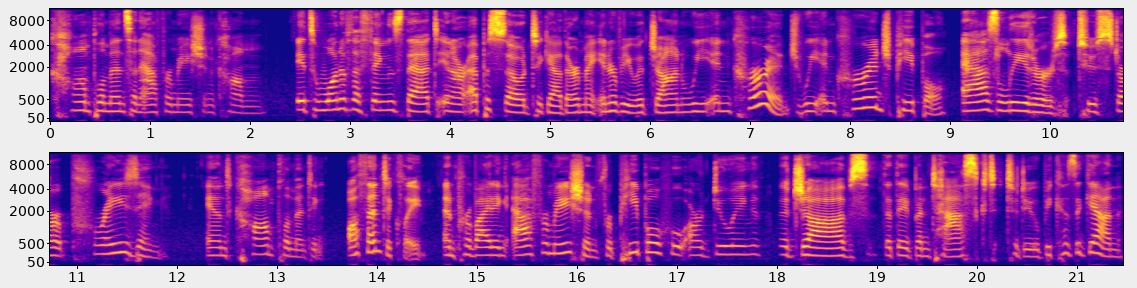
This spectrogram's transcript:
compliments, and affirmation come It's one of the things that in our episode together, my interview with John, we encourage. We encourage people as leaders to start praising and complimenting authentically and providing affirmation for people who are doing the jobs that they've been tasked to do. Because again,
